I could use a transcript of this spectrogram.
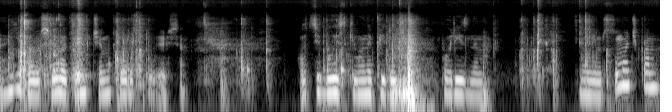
і залишила тим, чим користуюся. Оці блиски вони підуть по різним моїм сумочкам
